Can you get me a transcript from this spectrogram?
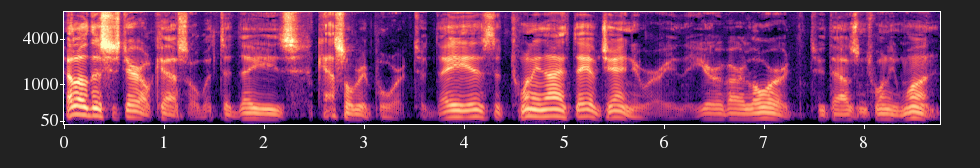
Hello, this is Darrell Castle with today's Castle Report. Today is the 29th day of January, the year of our Lord, 2021.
